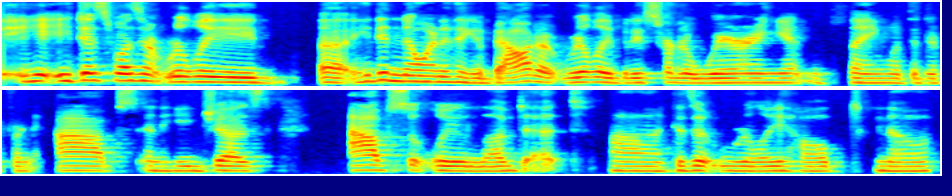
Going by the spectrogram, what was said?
he, he, just wasn't really uh, he didn't know anything about it really but he started wearing it and playing with the different apps and he just absolutely loved it because uh, it really helped you know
